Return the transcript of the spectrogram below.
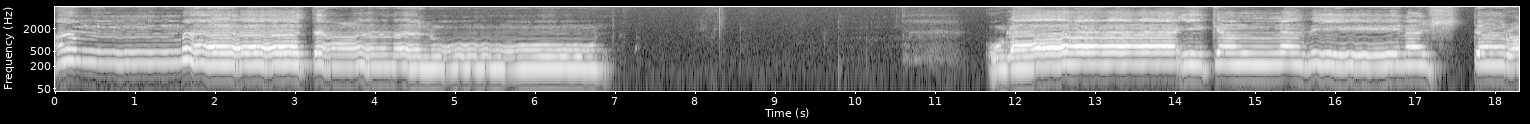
عما تعملون. أولئك الذين اشتروا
